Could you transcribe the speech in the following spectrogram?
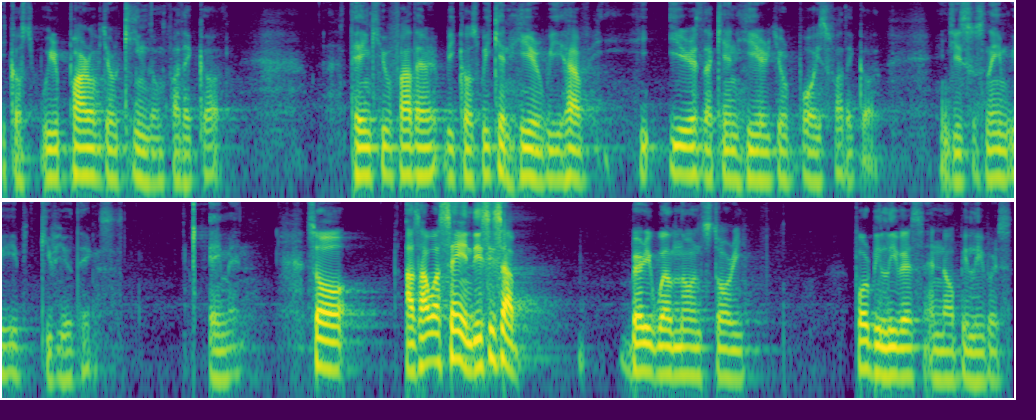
because we're part of your kingdom, Father God. Thank you, Father, because we can hear. We have ears that can hear your voice, Father God. In Jesus' name, we give you thanks. Amen. So, as I was saying, this is a very well known story for believers and non believers.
